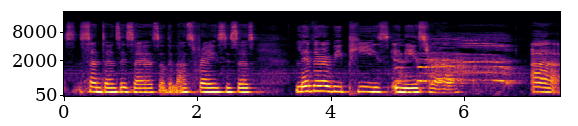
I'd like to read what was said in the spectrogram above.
sentence it says, or the last phrase it says, "Let there be peace in Israel." Uh,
